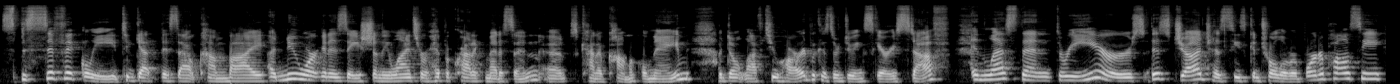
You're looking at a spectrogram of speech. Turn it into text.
specifically to get this outcome by a new organization, the Alliance for Hippocratic Medicine. Uh, it's kind of comical name, but don't laugh too hard because they're doing scary stuff. In less than three years, this judge has seized control over border policy,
